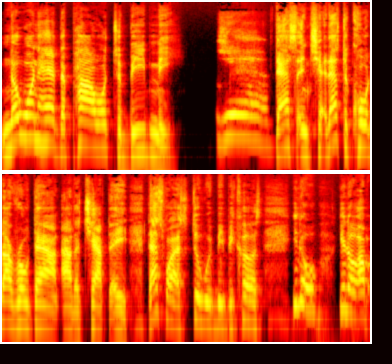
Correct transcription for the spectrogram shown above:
no one had the power to be me. Yeah. That's in cha- that's the quote I wrote down out of chapter eight. That's why it stood with me because you know, you know, I'm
